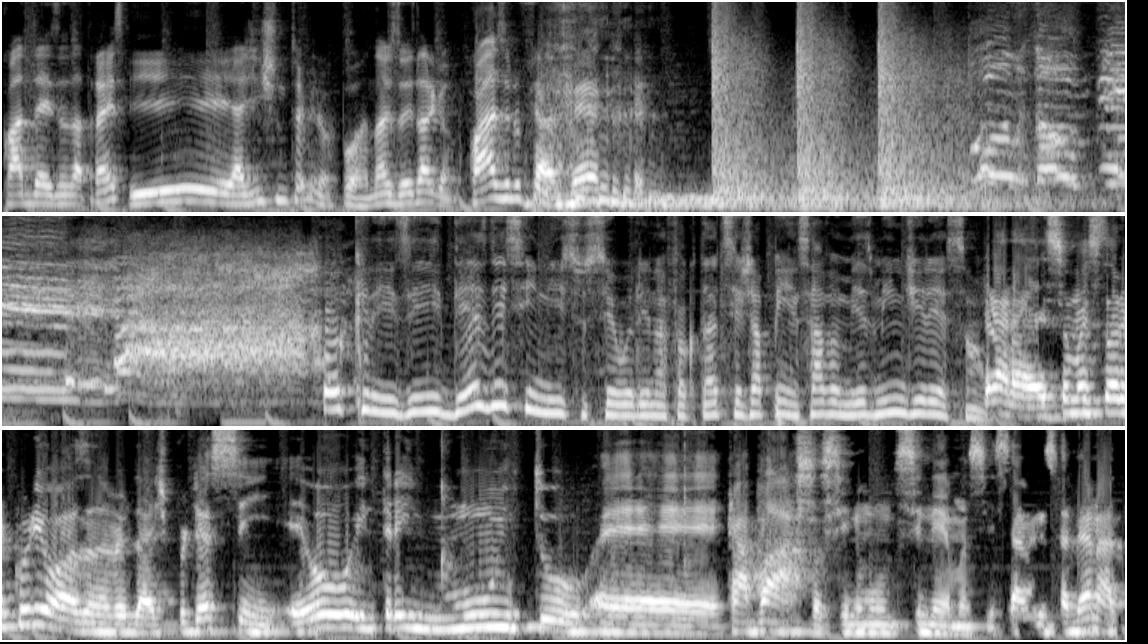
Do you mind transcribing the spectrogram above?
4, 10 anos atrás, e a gente não terminou. Porra, nós dois largamos. Quase no final. Tá vendo? Ô, Cris, e desde esse início seu ali na faculdade, você já pensava mesmo em direção? Cara, essa é uma história curiosa, na verdade, porque assim, eu entrei muito é, cabaço, assim, no mundo do cinema, assim, sabe? Não sabia nada.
